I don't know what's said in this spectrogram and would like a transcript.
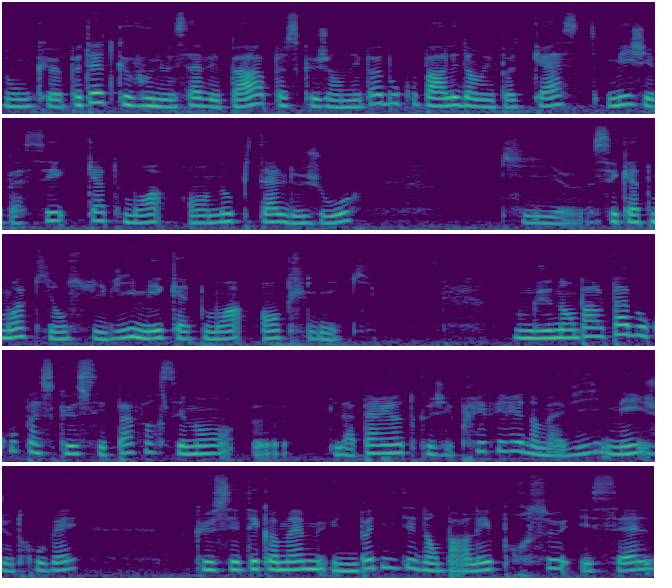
Donc euh, peut-être que vous ne le savez pas parce que j'en ai pas beaucoup parlé dans mes podcasts, mais j'ai passé 4 mois en hôpital de jour euh, ces quatre mois qui ont suivi mes quatre mois en clinique. Donc je n'en parle pas beaucoup parce que c'est pas forcément euh, la période que j'ai préférée dans ma vie, mais je trouvais que c'était quand même une bonne idée d'en parler pour ceux et celles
